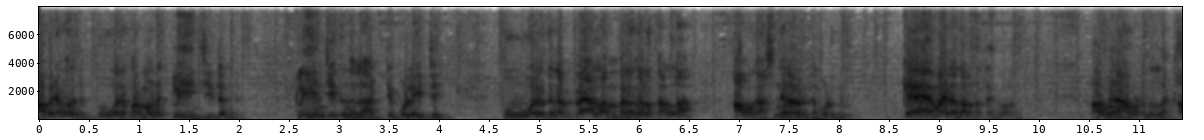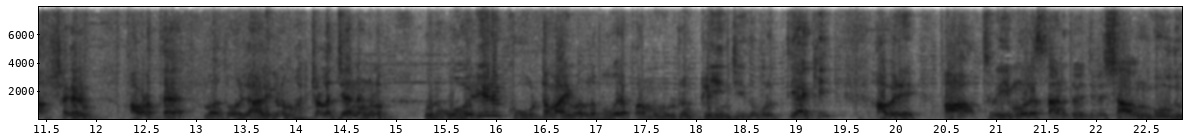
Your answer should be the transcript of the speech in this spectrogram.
അവരെ വന്നിട്ട് പൂര അങ്ങനെ ക്ലീൻ ചെയ്തിട്ടുണ്ട്. ക്ലീൻ ചെയ്ത് നല്ല അടിപൊളിയായിട്ട് പൂരത്തിന്റെ വിളംബരം നടത്താനുള്ള അവകാശം ഞാൻ അവർക്ക് കൊടുക്കുന്നു. കേമര നടത്തട്ടെ എന്ന് പറഞ്ഞു. അങ്ങനെ അവിടെ നിന്നുള്ള കർഷകരും അവിടുത്തെ തൊഴിലാളികളും മറ്റുള്ള ജനങ്ങളും ഒരു വലിയൊരു കൂട്ടമായി വന്ന് പൂരപ്പുറമ്പ് മുഴുവൻ ക്ലീൻ ചെയ്ത് വൃത്തിയാക്കി അവർ ആ ശ്രീമൂല സ്ഥാനത്ത് വെച്ചിട്ട് ശങ്കൂതു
